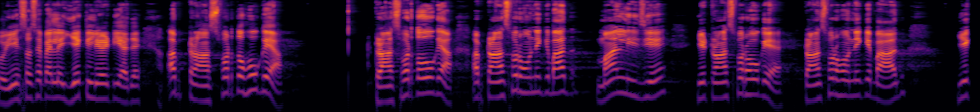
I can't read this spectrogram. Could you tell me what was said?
तो ये सबसे पहले ये क्लियरिटी आ जाए। अब ट्रांसफ़र तो हो गया। ट्रांसफ़र तो हो गया। अब ट्रांसफ़र होने के बाद मान लीजिए ये ट्रांसफ़र हो गया ट्रांसफ़र होने के बाद ये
